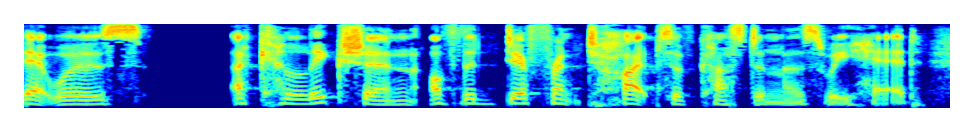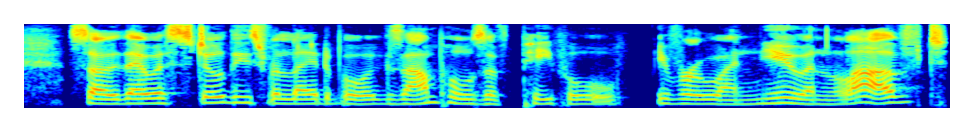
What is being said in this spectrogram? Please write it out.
that was a collection of the different types of customers we had. So there were still these relatable examples of people everyone knew and loved,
